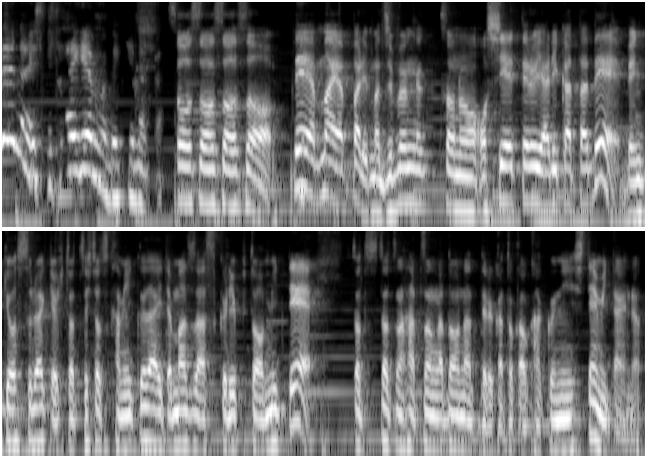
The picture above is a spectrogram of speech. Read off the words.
れないし再現もできなかった。そうそうそうそう。で、まあやっぱり、まあ自分がその教えてるやり方で勉強するわけを一つ一つ噛み砕いて、まずはスクリプトを見て、一つ一つの発音がどうなってるかとかを確認してみたいな。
